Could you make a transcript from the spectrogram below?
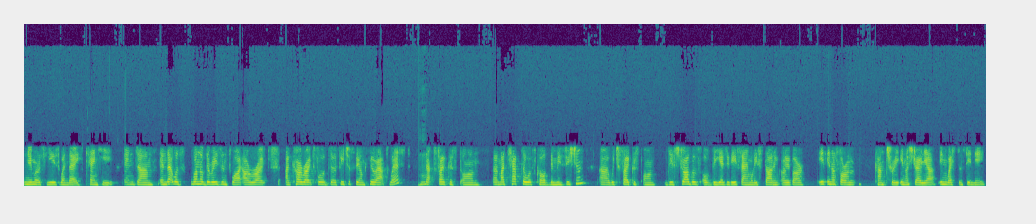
numerous years when they came here, and um, and that was one of the reasons why I wrote I co-wrote for the feature film Here Out West mm-hmm. that focused on uh, my chapter was called The Musician, uh, which focused on the struggles of the Yazidi family starting over in, in a foreign country in Australia in Western Sydney,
